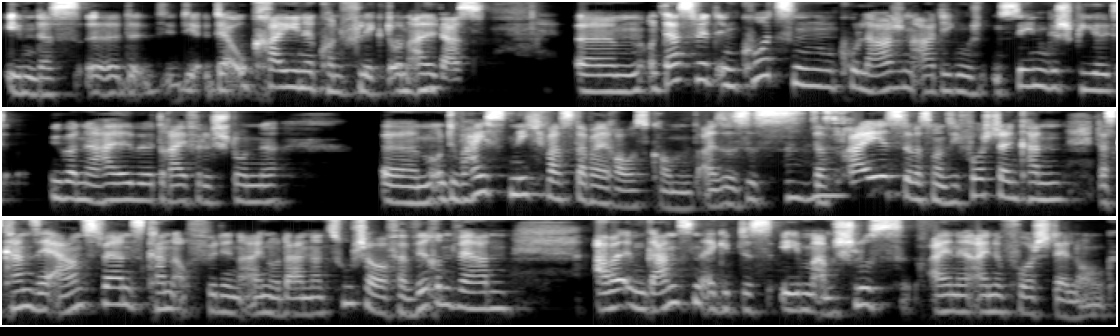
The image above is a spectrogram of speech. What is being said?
eben das äh, der Ukraine-Konflikt und all mhm. das. Ähm, und das wird in kurzen collagenartigen Szenen gespielt über eine halbe dreiviertel Stunde ähm, und du weißt nicht, was dabei rauskommt. Also es ist mhm. das Freieste, was man sich vorstellen kann. Das kann sehr ernst werden. Es kann auch für den einen oder anderen Zuschauer verwirrend werden. Aber im Ganzen ergibt es eben am Schluss eine, eine Vorstellung.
